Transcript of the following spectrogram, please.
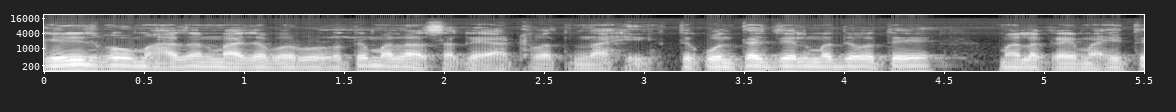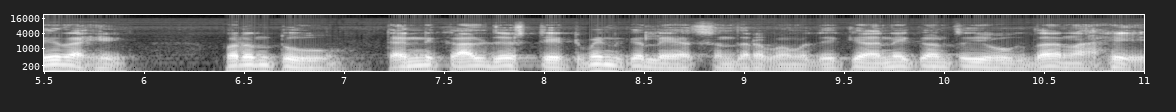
गिरीशभाऊ महाजन माझ्याबरोबर होते. मला असं काही आठवत नाही. ते कोणत्या जेलमध्ये होते? मला काही माहिती नाही. परंतु त्यांनी काल जे स्टेटमेंट केलं या संदर्भामध्ये की अनेकांचं योगदान आहे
